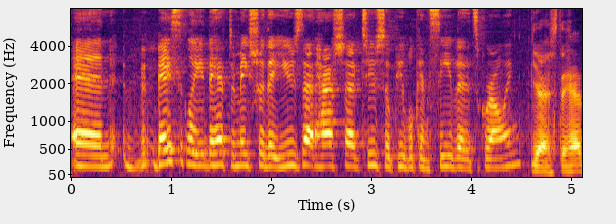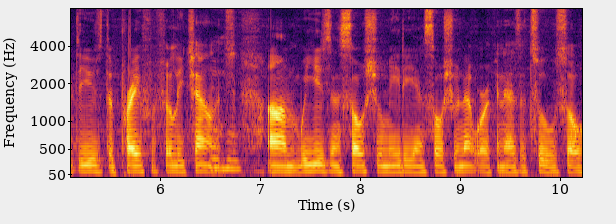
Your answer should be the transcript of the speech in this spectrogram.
and b- basically they have to make sure they use that hashtag too so people can see that it's growing Yes, they have to use the Pray for Philly challenge. Um, we're using social media and social networking as a tool. So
